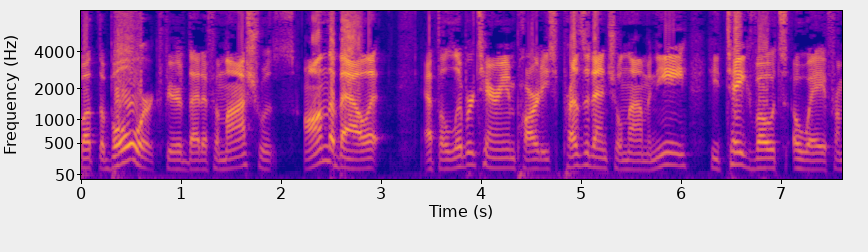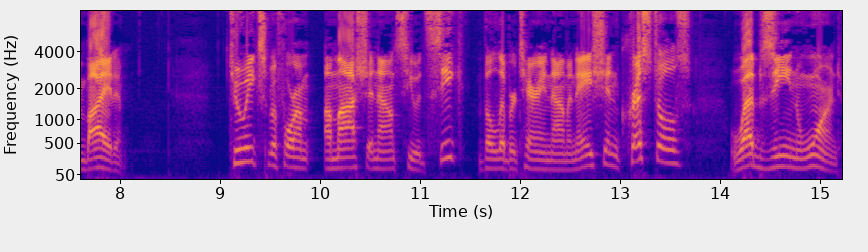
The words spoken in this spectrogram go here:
But the Bulwark feared that if Amash was on the ballot at the Libertarian Party's presidential nominee, he'd take votes away from Biden. Two weeks before Amash announced he would seek the Libertarian nomination, Kristol's webzine warned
